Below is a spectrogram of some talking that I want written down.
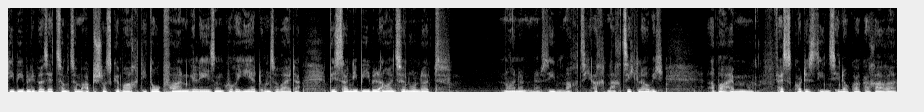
die Bibelübersetzung zum Abschluss gebracht, die Druckfahnen gelesen, korrigiert und so weiter. Bis dann die Bibel 1987, 88, glaube ich, bei einem Festgottesdienst in Okakarara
